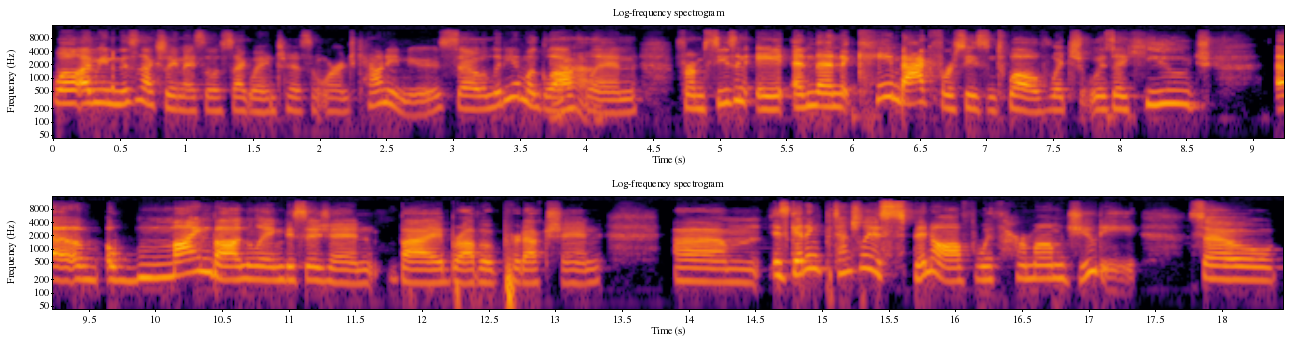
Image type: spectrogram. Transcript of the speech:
well, I mean, this is actually a nice little segue into some Orange County news. So, Lydia McLaughlin yeah. from season eight and then came back for season 12, which was a huge a, a mind-boggling decision by Bravo Production um, is getting potentially a spin-off with her mom Judy. So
